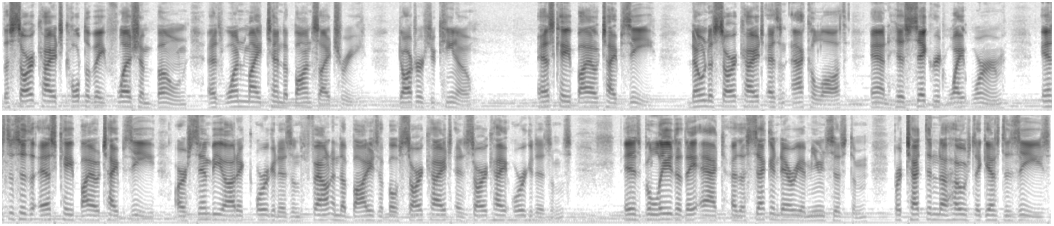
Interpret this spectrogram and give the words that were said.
The Sarkites cultivate flesh and bone as one might tend a bonsai tree. Dr. Tsukino SK Biotype Z, known to Sarkites as an Akaloth and his sacred white worm, Instances of SK Biotype Z are symbiotic organisms found in the bodies of both Sarkites and Sarkite organisms. It is believed that they act as a secondary immune system, protecting the host against disease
